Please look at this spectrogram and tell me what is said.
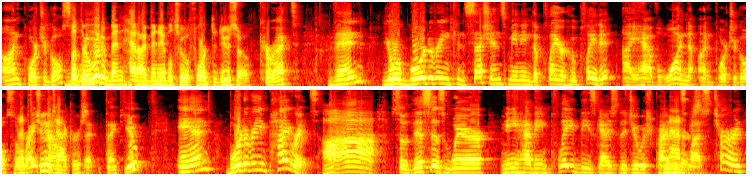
on Portugal. So but there we- would have been had I been able to afford to do so. Correct. Then your bordering concessions, meaning the player who played it, I have one on Portugal. So That's right two now- attackers. Th- thank you. And bordering pirates. Ah. So this is where me having played these guys, the Jewish pirates, Matters. last turn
